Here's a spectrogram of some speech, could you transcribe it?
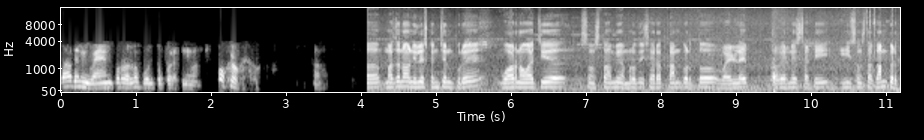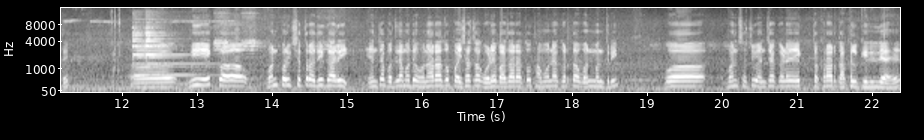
जाऊ दे मी व्यायाम करू आलो बोलतो परत निवांत. Okay okay sir. हा. माझं नाव निलेश कंचनपुरे. वॉर नावाची संस्था आम्ही अमरावती शहरात काम करतो. वाईल्ड लाईफ अवेअरनेससाठी ही संस्था काम करते. मी एक वन परिक्षेत्र अधिकारी यांच्या बदल्यामध्ये होणारा जो पैशाचा घोडे बाजार आहे तो थांबवण्याकरता वनमंत्री व वन सचिव यांच्याकडे एक तक्रार दाखल केलेली आहे.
